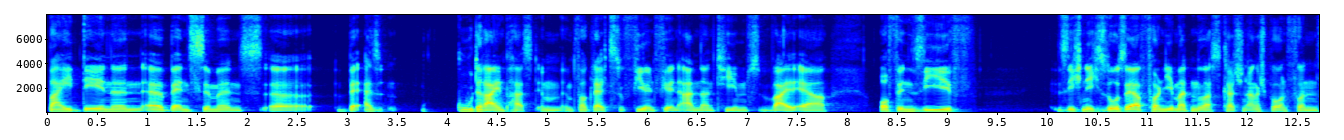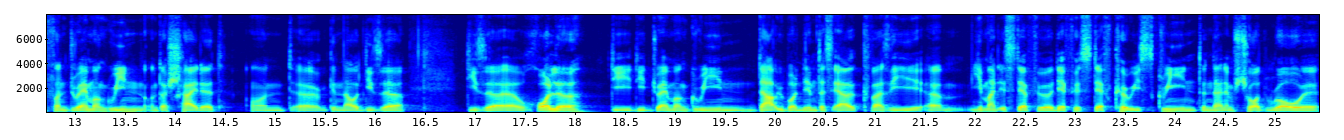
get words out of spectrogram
bei denen äh, Ben Simmons äh, be also gut reinpasst im, im Vergleich zu vielen, vielen anderen Teams, weil er offensiv sich nicht so sehr von jemandem, du hast gerade schon angesprochen, von, von Draymond Green unterscheidet und äh, genau diese, diese Rolle, die, die Draymond Green da übernimmt, dass er quasi ähm, jemand ist, der für, der für Steph Curry screent und dann im Short Roll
